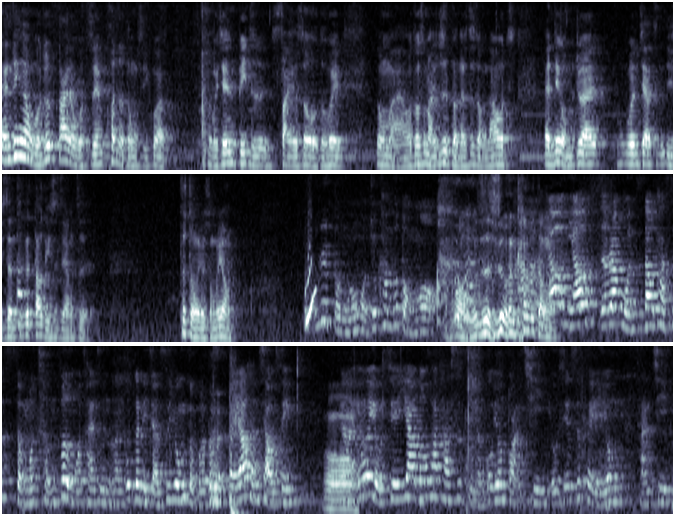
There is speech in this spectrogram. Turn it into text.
ending 啊，我就带了我之前喷的东西过来。我以前鼻子塞的时候，我都会都买，我都是买日本的这种。然后 ending 我们就来问一下医生，这个到底是怎样子？这种有什么用？日本文我就看不懂哦。不是，是我看不懂 你。要你要让我知道它是什么成分，我才只能够跟你讲是用什么的。对，要很小心。哦啊，因为有些药的话，它是只能够用短期，有些是可以用长期。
